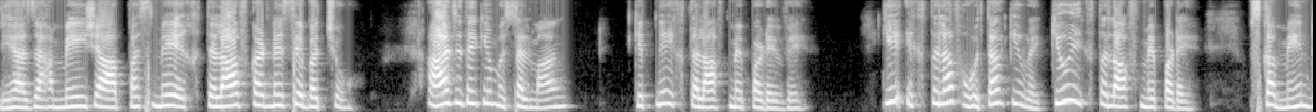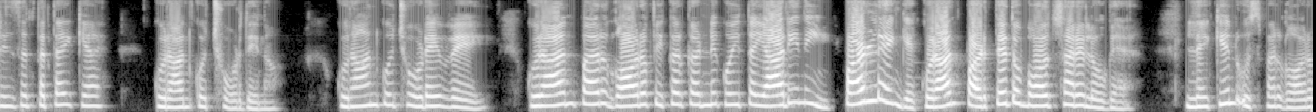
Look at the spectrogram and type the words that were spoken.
لہٰذا ہمیشہ آپس میں اختلاف کرنے سے بچو۔ آج دیکھیں مسلمان کتنے اختلاف میں پڑے ہوئے۔ یہ اختلاف ہوتا کیوں ہے؟ کیوں اختلاف میں پڑے؟ اس کا مین ریزن پتہ ہے کیا ہے؟ قرآن کو چھوڑ دینا۔ قرآن کو چھوڑے ہوئے۔ قرآن پر غور و فکر کرنے کوئی تیاری نہیں۔ پڑھ لیں گے۔ قرآن پڑھتے تو بہت سارے لوگ ہیں، لیکن اس پر غور و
